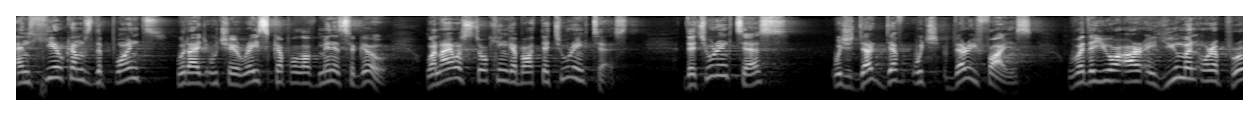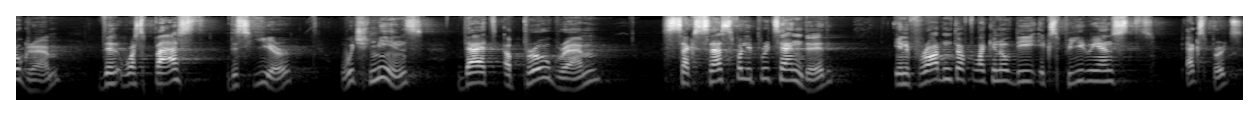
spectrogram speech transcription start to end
And here comes the point which I, which I raised a couple of minutes ago when I was talking about the Turing test. The Turing test, which, which verifies whether you are a human or a program, that was passed this year, which means that a program successfully pretended in front of like, you know, the experienced experts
